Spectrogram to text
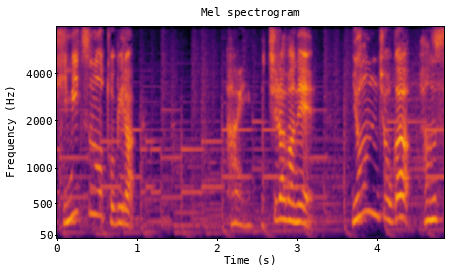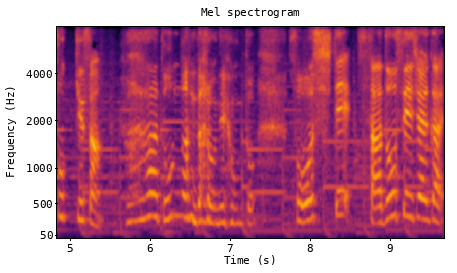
秘密の扉。はい、こちらはね、四女が反則球さん。うわー、どんなんだろうね、ほんと。そして、佐渡セジャが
